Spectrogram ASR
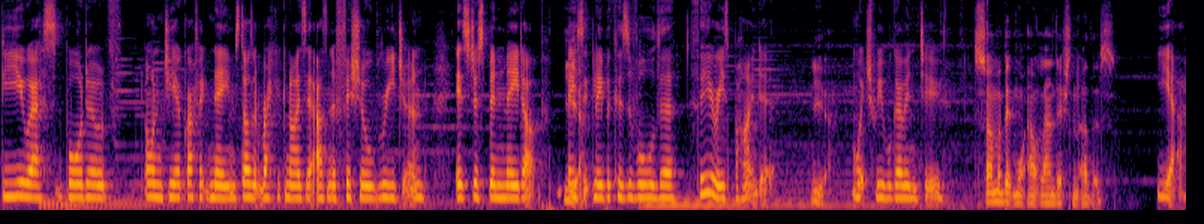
the US Board of on Geographic Names doesn't recognize it as an official region. It's just been made up Yeah. basically because of all the theories behind it, Yeah. which we will go into. Some a bit more outlandish than others. Yeah.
